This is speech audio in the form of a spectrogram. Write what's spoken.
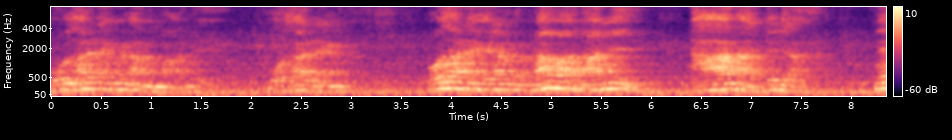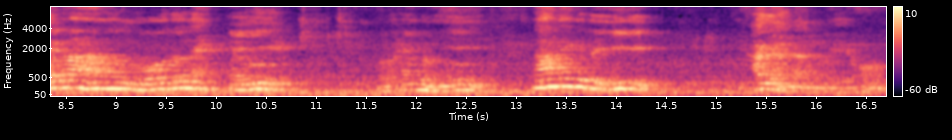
보살행을 하는 마음이에요. 보살행. 보살행이라는 나와 남이 다 날되자. 내가 하는 모든 행위, 그 행동이 남에게도 이익이 가게 한다는 거예요.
